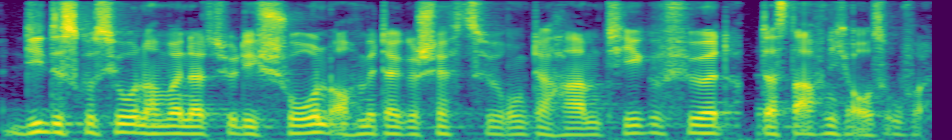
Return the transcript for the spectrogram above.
die Diskussion haben wir natürlich schon auch mit der Geschäftsführung der HMT geführt. Das darf nicht ausufern.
